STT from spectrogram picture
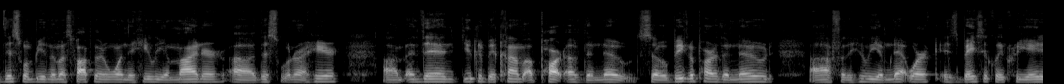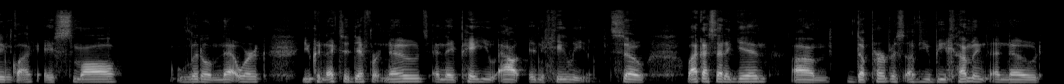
this one being the most popular one, the Helium miner. this one right here. Um, and then you can become a part of the node. So being a part of the node uh, for the Helium network is basically creating like a small little network. You connect to different nodes and they pay you out in Helium. So, like I said again, um, the purpose of you becoming a node,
